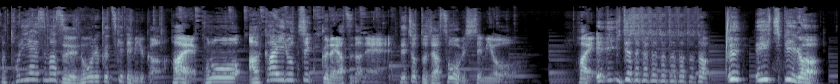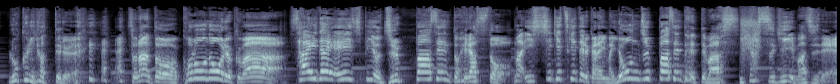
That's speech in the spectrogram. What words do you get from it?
まあ、とりあえずまず、能力つけてみるか。はい、この赤色チックなやつだね。で、ちょっとじゃあ装備してみよう。はい。え、いたたたたたたたたた。え ?HP が6になってる そう、なんと、この能力は、最大 HP を10%減らすと、まあ、一式つけてるから今40%減ってます。痛すぎ、マジで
